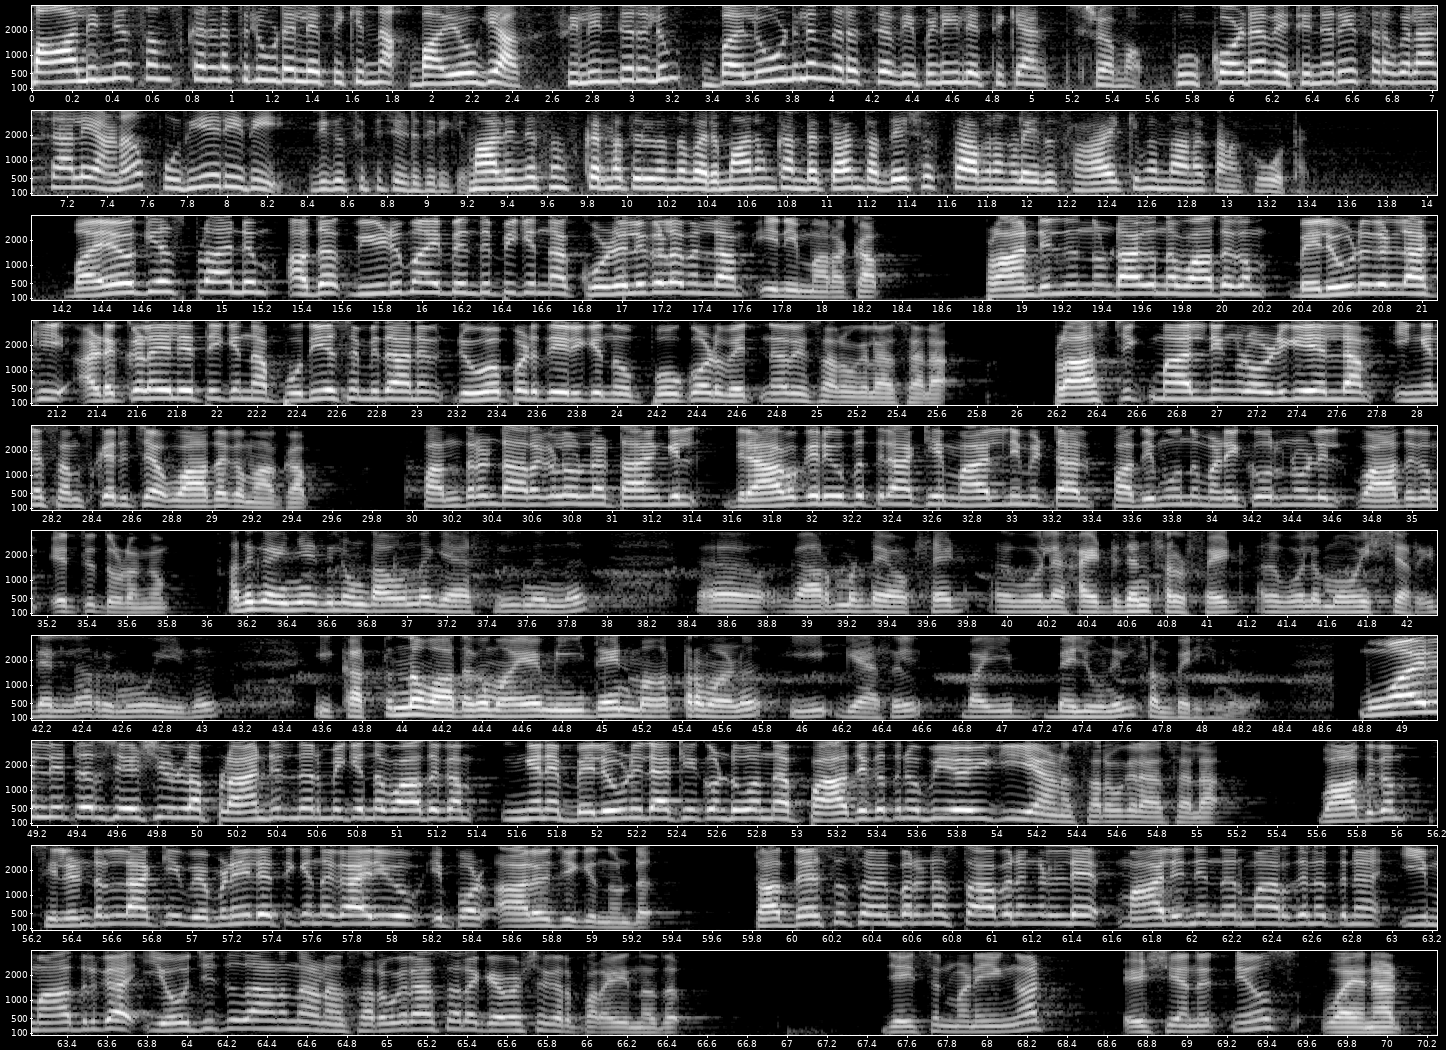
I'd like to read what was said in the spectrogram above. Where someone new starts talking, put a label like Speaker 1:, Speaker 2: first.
Speaker 1: മാലിന്യ സംസ്കരണത്തിലൂടെ ലഭിക്കുന്ന ബയോഗ്യാസ് സിലിണ്ടറിലും ബലൂണിലും നിറച്ച് വിപണിയിലെത്തിക്കാൻ ശ്രമം. പൂക്കോട് വെറ്റിനറി സർവകലാശാലയാണ് പുതിയ രീതി വികസിപ്പിച്ചെടുത്തിരിക്കുന്നത്.
Speaker 2: മാലിന്യ സംസ്കരണത്തിൽ നിന്ന് വരുമാനം കണ്ടെത്താൻ തദ്ദേശ സ്ഥാപനങ്ങളെ ഇത് സഹായിക്കുമെന്നാണ് കണക്കുകൂട്ടൽ.
Speaker 3: ബയോഗ്യാസ് പ്ലാന്റും അത് വീടുമായി ബന്ധിപ്പിക്കുന്ന കുഴലുകളുമെല്ലാം ഇനി മറക്കാം. പ്ലാന്റിൽ നിന്നുണ്ടാകുന്ന വാതകം ബലൂണുകളിലാക്കി അടുക്കളയിലെത്തിക്കുന്ന പുതിയ സംവിധാനം രൂപപ്പെടുത്തിയിരിക്കുന്നു പൂക്കോട് വെറ്റിനറി സർവകലാശാല. പ്ലാസ്റ്റിക് മാലിന്യങ്ങൾ ഒഴികെയെല്ലാം ഇങ്ങനെ സംസ്കരിച്ച് വാതകമാക്കാം. പന്ത്രണ്ട് അറകളുള്ള ടാങ്കിൽ ദ്രാവക രൂപത്തിലാക്കിയ മാലിന്യമിട്ടാൽ പതിമൂന്ന് മണിക്കൂറിനുള്ളിൽ വാതകം എത്തിത്തുടങ്ങും
Speaker 4: അത് കഴിഞ്ഞ് ഇതിലുണ്ടാവുന്ന ഗ്യാസിൽ നിന്ന് കാർബൺ ഡൈ ഓക്സൈഡ് അതുപോലെ ഹൈഡ്രജൻ സൾഫൈഡ് അതുപോലെ മോയ്സ്ചർ ഇതെല്ലാം റിമൂവ് ചെയ്ത് ഈ കത്തുന്ന വാതകമായ മീഥേൻ മാത്രമാണ് ഈ ഗ്യാസിൽ ഈ ബലൂണിൽ സംഭരിക്കുന്നത്.
Speaker 3: മൂവായിരം ലിറ്റർ ശേഷിയുള്ള പ്ലാന്റിൽ നിർമ്മിക്കുന്ന വാതകം ഇങ്ങനെ ബലൂണിലാക്കി കൊണ്ടുവന്ന് പാചകത്തിന് ഉപയോഗിക്കുകയാണ് സർവകലാശാല. വാതകം സിലിണ്ടറിലാക്കി വിപണിയിലെത്തിക്കുന്ന കാര്യവും ഇപ്പോൾ ആലോചിക്കുന്നുണ്ട്. തദ്ദേശ സ്വയംഭരണ സ്ഥാപനങ്ങളിലെ മാലിന്യ നിർമ്മാർജനത്തിന് ഈ മാതൃക യോജിച്ചതാണെന്നാണ് സർവകലാശാല ഗവേഷകർ പറയുന്നത്. Jason Maniyangad Asianet news Wayanad.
